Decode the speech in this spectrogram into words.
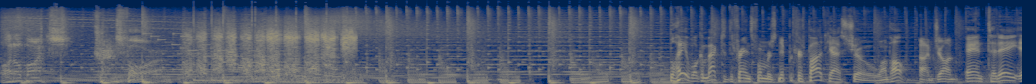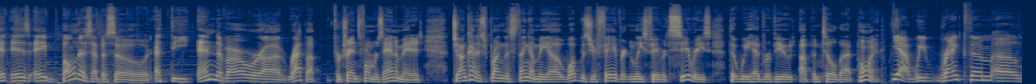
Autobots, transform! Well, hey, welcome back to the Transformers Nitpickers Podcast Show. I'm Paul. I'm John. And today it is a bonus episode. At the end of our uh, wrap up for Transformers Animated, John kind of sprung this thing on me. Uh, what was your favorite and least favorite series that we had reviewed up until that point? Yeah, we ranked them, uh,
